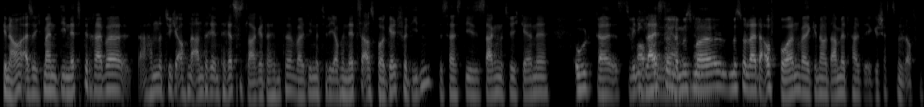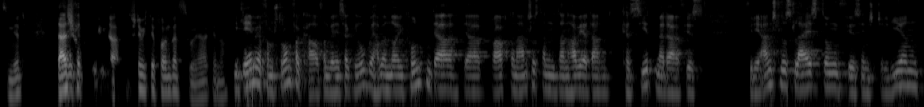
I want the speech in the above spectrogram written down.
Genau, also ich meine, die Netzbetreiber haben natürlich auch eine andere Interessenslage dahinter, weil die natürlich auch mit Netzausbau Geld verdienen. Das heißt, die sagen natürlich gerne, oh, da ist zu wenig Leistung, mehr, da müssen, ja. wir, müssen wir leider aufbohren, weil genau damit halt ihr Geschäftsmodell auch funktioniert. Da ist schon da, stimme ich dir voll und ganz zu, ja, genau. Die ja vom Stromverkauf und wenn ich sage, oh, wir haben einen neuen Kunden, der, der braucht einen Anschluss, dann, dann habe ich ja dann kassiert mehr da fürs, für die Anschlussleistung, fürs Installieren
